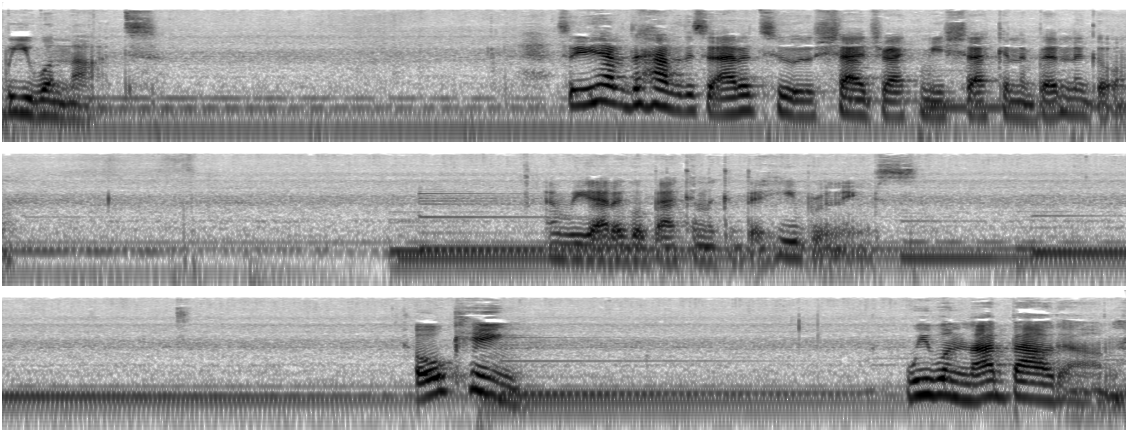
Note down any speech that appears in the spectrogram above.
we will not. So you have to have this attitude of Shadrach, Meshach, and Abednego. And we got to go back and look at the Hebrew names. O King, we will not bow down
